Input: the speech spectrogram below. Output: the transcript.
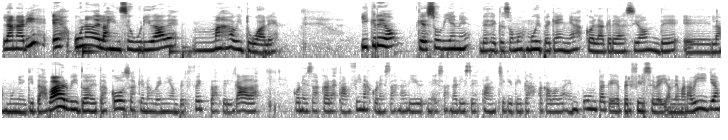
La nariz es una de las inseguridades más habituales. Y creo que eso viene desde que somos muy pequeñas con la creación de eh, las muñequitas Barbie y todas estas cosas que nos venían perfectas, delgadas, con esas caras tan finas, con esas, esas narices tan chiquititas acabadas en punta, que de perfil se veían de maravilla.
